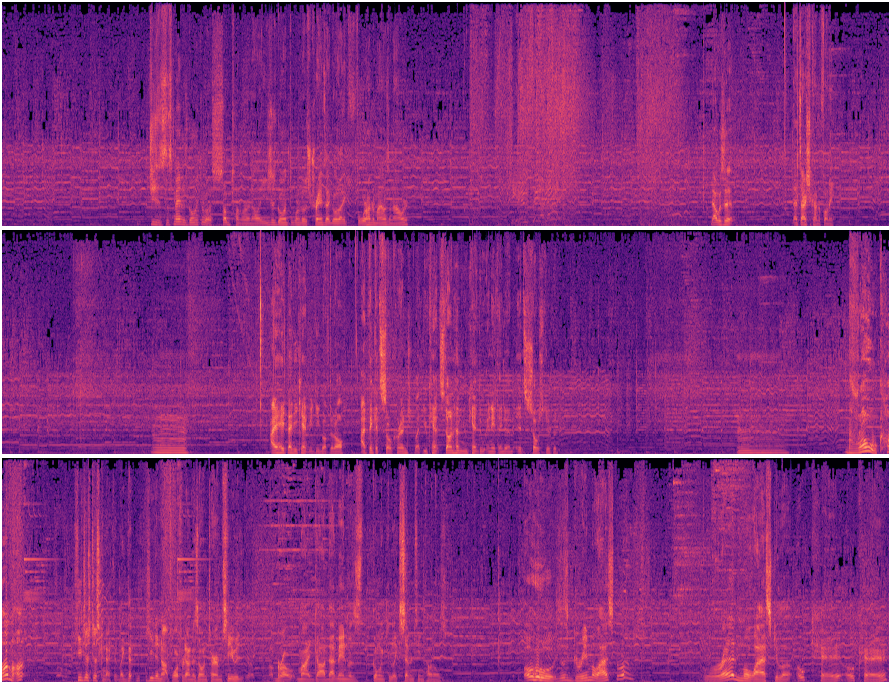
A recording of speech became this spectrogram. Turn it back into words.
Jesus, this man is going through a subtunnel right now. Like, he's just going through one of those trains that go like 400 miles an hour. That was it. That's actually kind of funny. Hmm. I hate that he can't be debuffed at all. I think it's so cringe. Like, you can't stun him, you can't do anything to him. It's so stupid. Mm. Bro, come on. He just disconnected. Like, he did not forfeit on his own terms. He was like, bro, my god, that man was going through like 17 tunnels. Oh, is this green Melascula? Red Melascula. Okay, okay.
